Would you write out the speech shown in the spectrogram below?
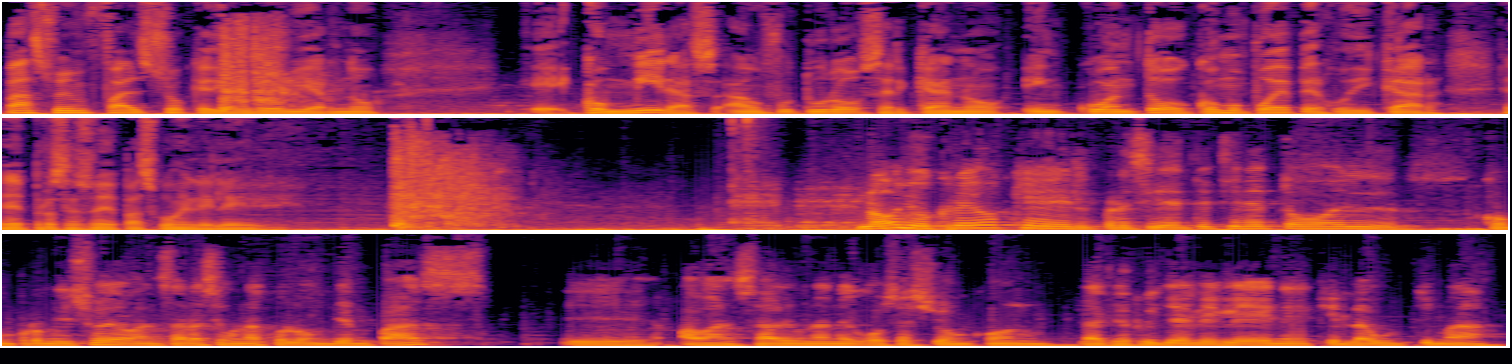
paso en falso que dio el gobierno eh, con miras a un futuro cercano en cuanto a cómo puede perjudicar el proceso de paz con el ELN. No, yo creo que el presidente tiene todo el compromiso de avanzar hacia una Colombia en paz, eh, avanzar en una negociación con la guerrilla del ELN, que es la última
